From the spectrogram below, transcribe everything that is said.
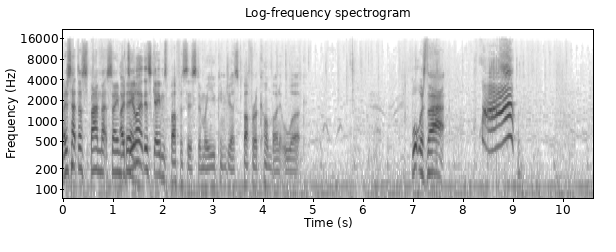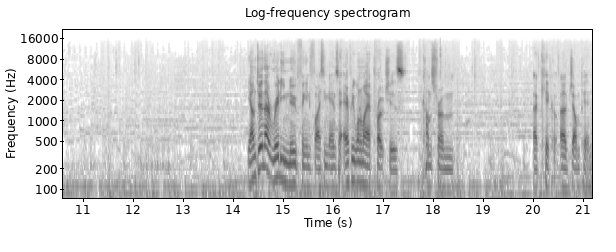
I just had to spam that same I thing. do like this game's buffer system where you can just buffer a combo and it will work. What was that? Yeah, I'm doing that really noob thing in fighting games where every one of my approaches comes from a kick, a jump in,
